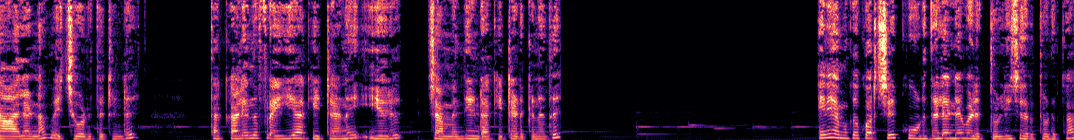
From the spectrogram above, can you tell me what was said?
നാലെണ്ണം വെച്ചു കൊടുത്തിട്ടുണ്ട്. തക്കാളി ഒന്ന് ഫ്രൈ ആക്കിയിട്ടാണ് ഈ ഒരു ചമ്മന്തി ഉണ്ടാക്കിയിട്ട് എടുക്കുന്നത്. ഇനി നമുക്ക് കുറച്ച് കൂടുതൽ തന്നെ വെളുത്തുള്ളി ചേർത്ത് കൊടുക്കുക.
